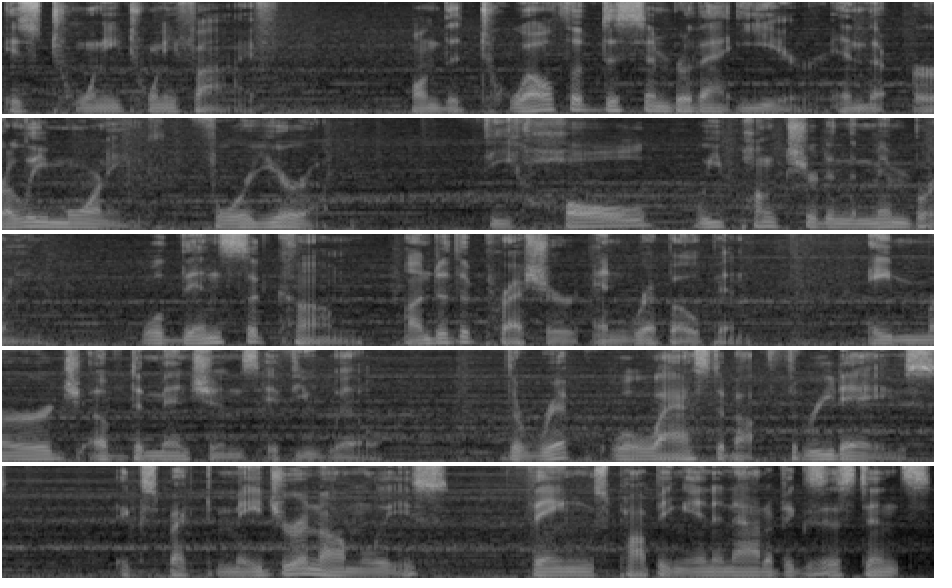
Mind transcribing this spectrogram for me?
is 2025. On the 12th of December that year, in the early morning for Europe, the hole we punctured in the membrane will then succumb under the pressure and rip open. A merge of dimensions, if you will. The rip will last about three days. Expect major anomalies, things popping in and out of existence,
